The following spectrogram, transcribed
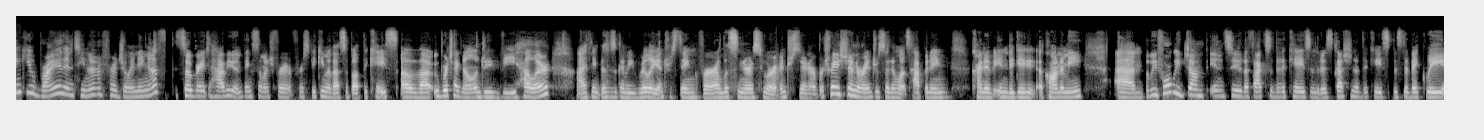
Thank you, Brian and Tina, for joining us. It's so great to have you, and thanks so much for, for speaking with us about the case of uh, Uber Technology v. Heller. I think this is going to be really interesting for our listeners who are interested in arbitration or interested in what's happening kind of in the gig economy. Um, but before we jump into the facts of the case and the discussion of the case specifically,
